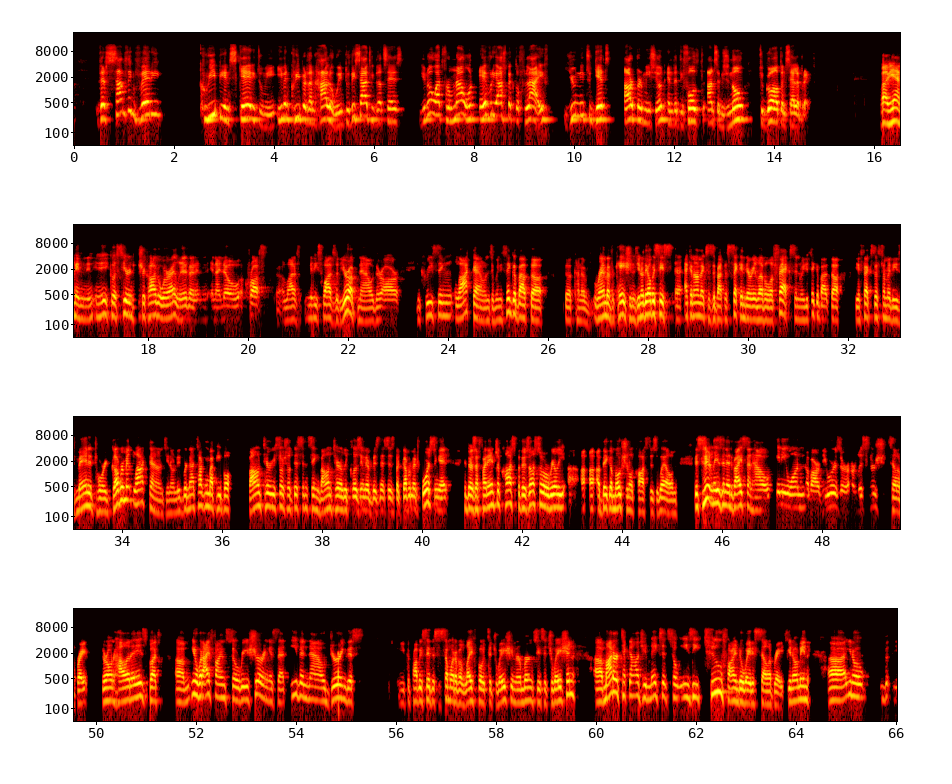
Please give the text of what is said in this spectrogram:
there's something very creepy and scary to me even creepier than halloween to this attitude that says you know what from now on every aspect of life you need to get our permission, and the default answer is no to go out and celebrate. Well, yeah, I mean, because here in Chicago, where I live, and, and I know across a lot of many swaths of Europe now, there are increasing lockdowns. And when you think about the the kind of ramifications. You know, they always say uh, economics is about the secondary level effects, and when you think about the the effects of some of these mandatory government lockdowns, you know, we're not talking about people voluntary social distancing, voluntarily closing their businesses, but government forcing it. There's a financial cost, but there's also a really a, a big emotional cost as well. And this certainly isn't advice on how any one of our viewers or, or listeners should celebrate their own holidays, but um, you know what I find so reassuring is that even now during this, you could probably say this is somewhat of a lifeboat situation or emergency situation. Uh, modern technology makes it so easy to find a way to celebrate. You know, I mean, uh, you know,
